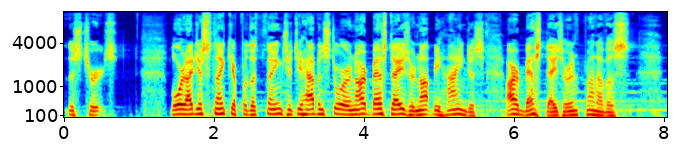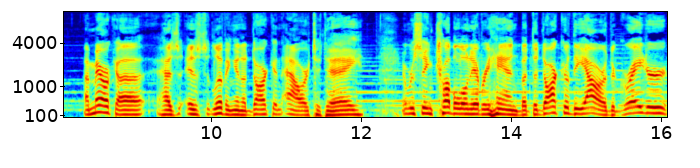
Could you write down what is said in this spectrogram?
this church. Lord, I just thank you for the things that you have in store. And our best days are not behind us, our best days are in front of us. America has, is living in a darkened hour today and we're seeing trouble on every hand but the darker the hour the greater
